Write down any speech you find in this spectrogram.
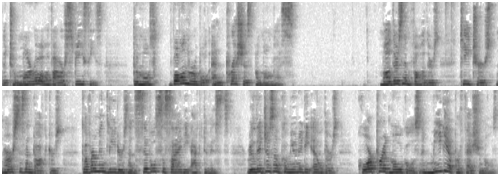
the tomorrow of our species, the most vulnerable and precious among us. Mothers and fathers teachers, nurses and doctors, government leaders and civil society activists, religious and community elders, corporate moguls and media professionals,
